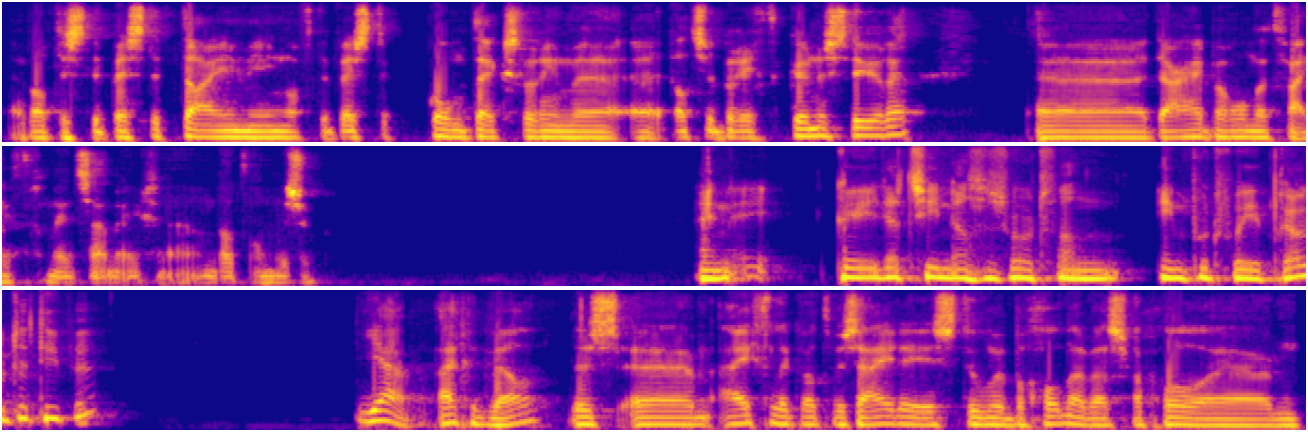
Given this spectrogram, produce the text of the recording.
wat is de beste timing of de beste context waarin we dat ze berichten kunnen sturen? daar hebben 150 mensen aan meegedaan, dat onderzoek. En Kun je dat zien als een soort van input voor je prototype? Ja, eigenlijk wel. Dus um, eigenlijk wat we zeiden is toen we begonnen was van goh, um,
